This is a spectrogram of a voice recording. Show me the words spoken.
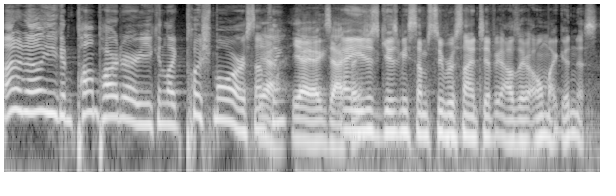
I don't know, you can pump harder, or you can like push more, or something. Yeah, yeah, exactly. And he just gives me some super scientific. I was like, oh my goodness,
